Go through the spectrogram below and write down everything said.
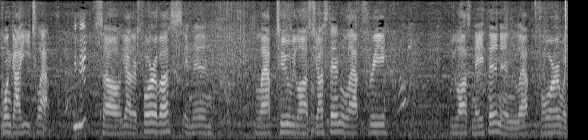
one guy each lap. Mhm. So yeah, there's four of us, and then lap two we lost Justin. Lap three we lost Nathan, and lap four with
